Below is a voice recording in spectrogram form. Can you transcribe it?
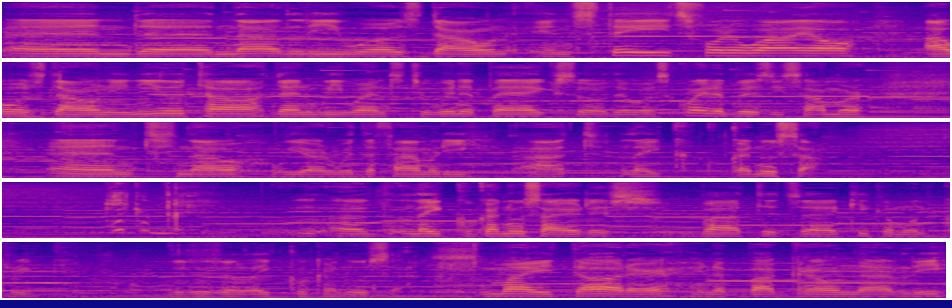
and uh, Natalie was down in States for a while. I was down in Utah. Then we went to Winnipeg, so there was quite a busy summer. And now we are with the family at Lake Koocanusa. Uh, Lake Koocanusa it is, but it's uh, Kikomun Creek. This is a Lake Koocanusa. My daughter in the background, Natalie,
